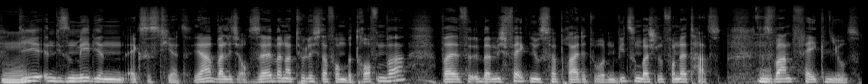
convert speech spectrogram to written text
die in diesen Medien existiert, ja, weil ich auch selber natürlich davon betroffen war, weil für über mich Fake News verbreitet wurden, wie zum Beispiel von der Taz. Das waren Fake News.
